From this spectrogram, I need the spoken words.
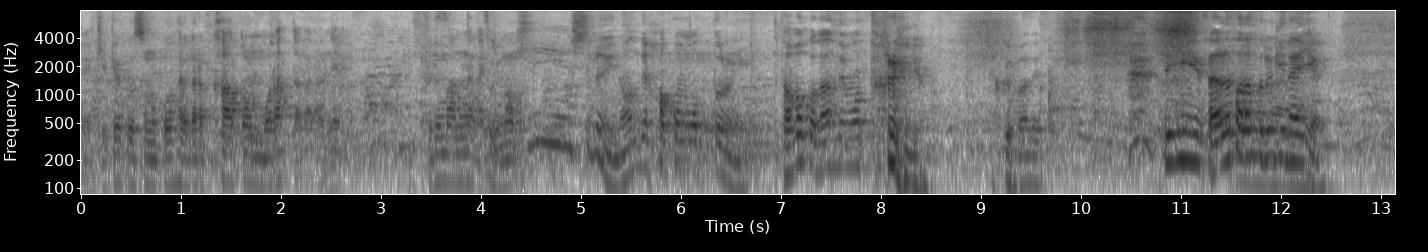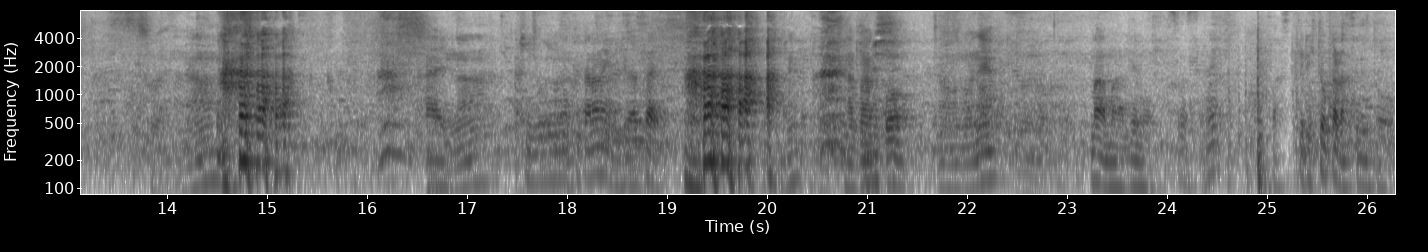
で結局その後輩からカートンもらったからね。車の中に今も。禁煙してるのになんで箱持っとるんよタバコなんで持っとるんよ。職場で。禁煙さらさらする気ないやんそうやな。はいな。禁煙を語らないでください。タバコ。タバコね。まあまあでもそうですよね吸ってる人からすると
